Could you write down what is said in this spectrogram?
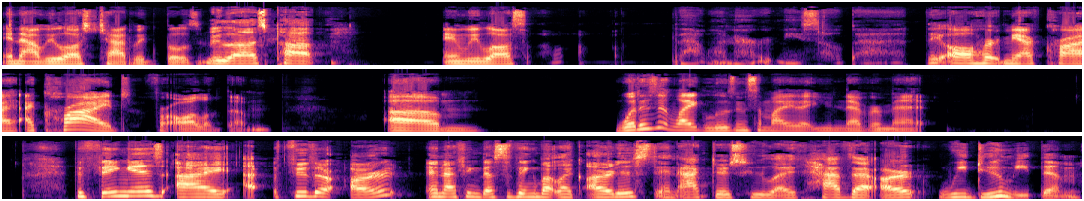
and now we lost Chadwick Boseman We lost Pop. and we lost that one hurt me so bad they all hurt me i cried i cried for all of them um what is it like losing somebody that you never met The thing is, I through their art, and I think that's the thing about like artists and actors who like have that art. We do meet them.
